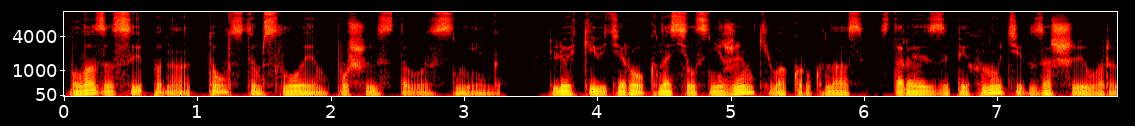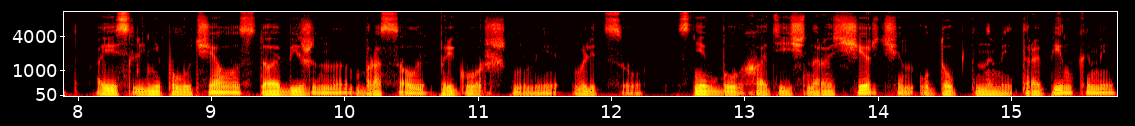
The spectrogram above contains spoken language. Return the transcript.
была засыпана толстым слоем пушистого снега. Легкий ветерок носил снежинки вокруг нас, стараясь запихнуть их за шиворот, а если не получалось, то обиженно бросал их пригоршнями в лицо. Снег был хаотично расчерчен утоптанными тропинками,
